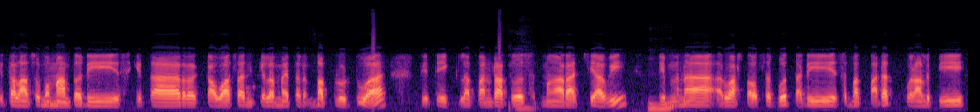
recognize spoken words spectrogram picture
Kita langsung memantau di sekitar kawasan kilometer 42 titik 800 mengarah Ciawi, hmm. di mana ruas tol tersebut tadi sempat padat kurang lebih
